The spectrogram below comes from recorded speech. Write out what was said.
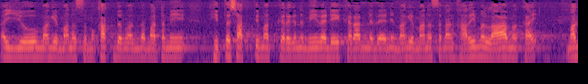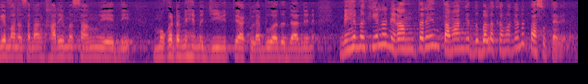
අයියෝ මගේ මනස මොකක්ද මන්ද මට මේ හිත ශක්තිමත් කරගෙන මේ වැඩේ කරන්න බෑනේ මගේ මනස නම් හරිම ලාමකයි මගේ මනස නම් හරිම සංවේදී මොකට මෙහෙම ජීවිතයක් ලැබුවද දන්නේ මෙහෙම කියලා නිරන්තරයෙන් තමන්ගේ දුබලකම ගැන පසුතැවෙනවා.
